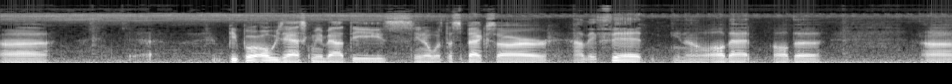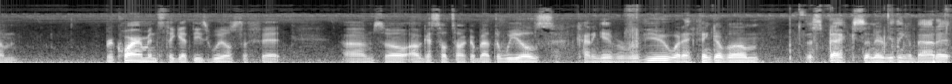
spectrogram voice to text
Uh, people are always asking me about these, you know, what the specs are, how they fit, you know, all that, all the um, requirements to get these wheels to fit. Um, so I guess I'll talk about the wheels, kind of give a review, what I think of them, the specs and everything about it.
